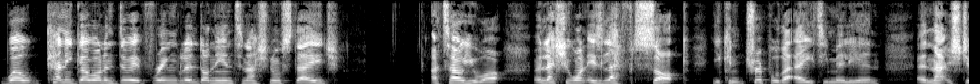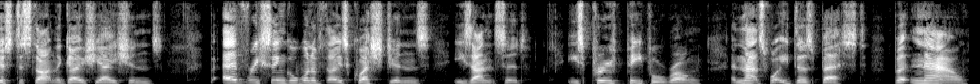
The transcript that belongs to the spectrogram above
Well, can he go on and do it for England on the international stage? I tell you what, unless you want his left sock, you can triple that 80 million, and that's just to start negotiations. But every single one of those questions he's answered. He's proved people wrong, and that's what he does best. But now,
